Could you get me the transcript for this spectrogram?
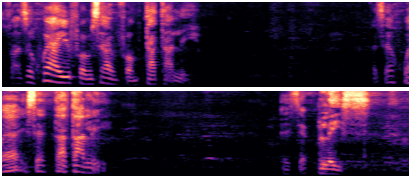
So I said, Where are you from? He said, I'm from Tatali. I said, Where? He said, Tatale. It's a place.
